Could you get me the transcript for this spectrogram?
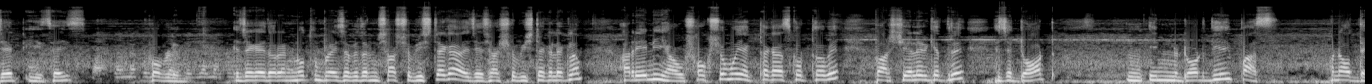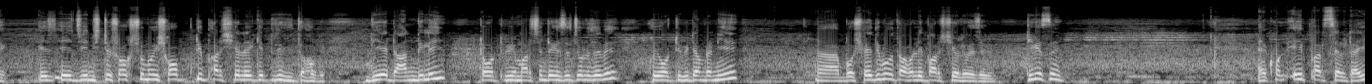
Z E size problem এই জায়গায় ধরেন নতুন প্রাইস হবে ধরেন সাতশো বিশ টাকা, এই যে সাতশো বিশ টাকা লিখলাম। আর এনি হাও সবসময় একটা কাজ করতে হবে পার্সিয়ালের ক্ষেত্রে, এই যে ডট ইন ডট দিয়ে পাস মানে অর্ধেক। এই এই জিনিসটা সবসময় সবটি পার্সিয়ালের ক্ষেত্রে দিতে হবে। দিয়ে ডান দিলেই একটা ওটিপি মার্চেন্টের কাছে চলে যাবে, ওই ওটিপিটা আমরা নিয়ে বসাই দিব, তাহলে পার্সিয়াল হয়ে যাবে। ঠিক আছে? এখন এই পার্সেলটাই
